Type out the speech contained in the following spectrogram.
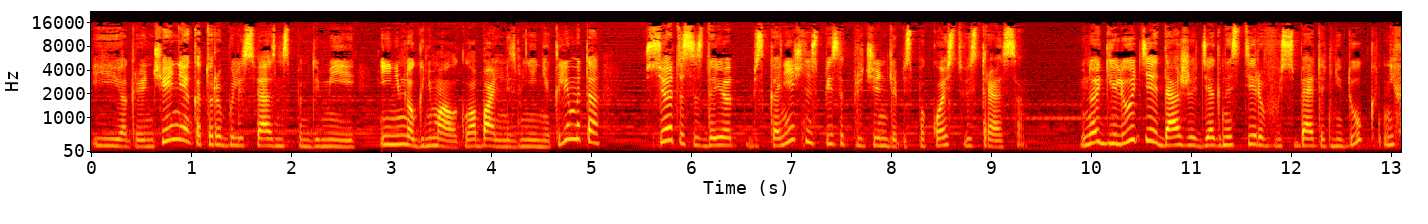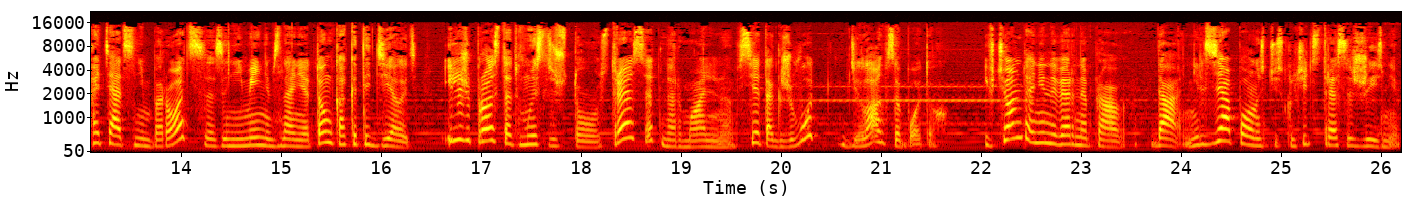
и ограничения, которые были связаны с пандемией, и ни много ни мало глобальные изменения климата – все это создает бесконечный список причин для беспокойства и стресса. Многие люди, даже диагностировав у себя этот недуг, не хотят с ним бороться за неимением знания о том, как это делать. Или же просто от мысли, что стресс — это нормально, все так живут в делах, в заботах. И в чем-то они, наверное, правы. Да, нельзя полностью исключить стресс из жизни,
